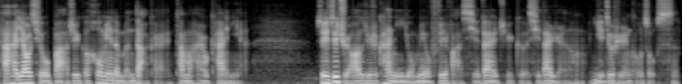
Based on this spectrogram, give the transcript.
他还要求把这个后面的门打开，他们还要看一眼。所以最主要的就是看你有没有非法携带这个携带人哈，也就是人口走私。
